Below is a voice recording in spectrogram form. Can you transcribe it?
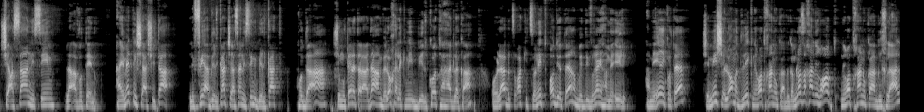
שעשה ניסים לאבותינו. האמת היא שהשיטה לפי הברכת שעשה ניסים היא ברכת הודאה שמוטלת על האדם ולא חלק מברכות ההדלקה, עולה בצורה קיצונית עוד יותר בדברי המאירי. המאירי כותב שמי שלא מדליק נרות חנוכה וגם לא זכה לראות נרות חנוכה בכלל,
